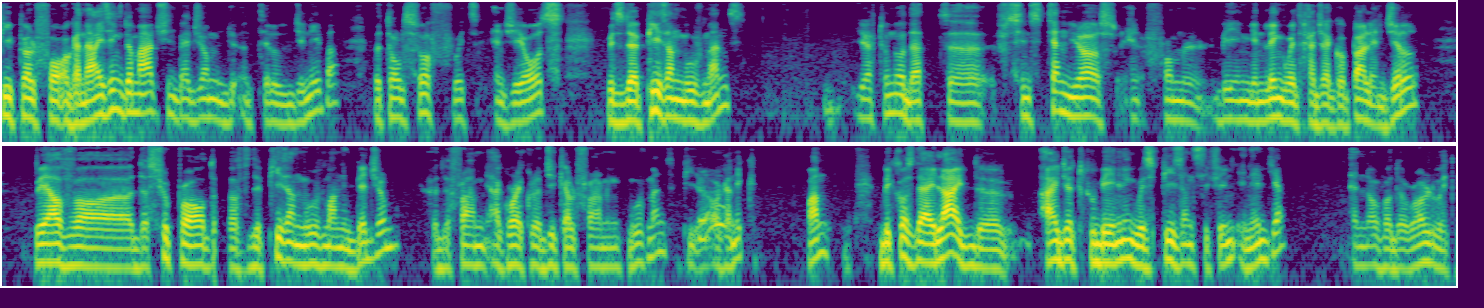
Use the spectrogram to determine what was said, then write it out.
people for organizing the march in Belgium until Geneva, but also with NGOs, with the peasant movements. You have to know that uh, since 10 years in, from being in link with Rajagopal and Jill, we have uh, the support of the peasant movement in Belgium, uh, the farm, agroecological farming movement, Yeah. organic one, because they like the idea to be in link with peasants in, in India and over the world with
